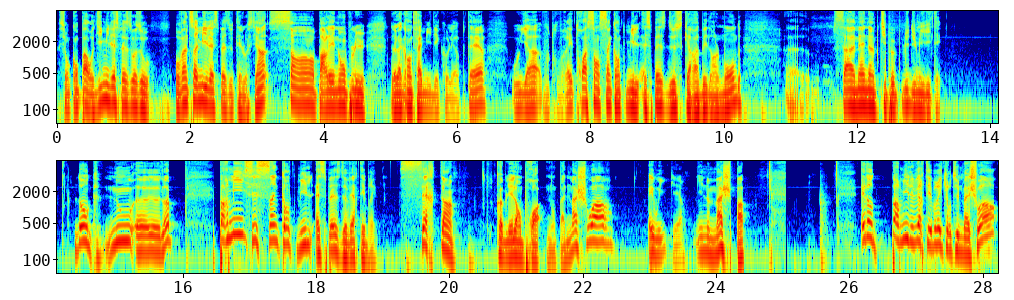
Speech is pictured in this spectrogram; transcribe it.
Si on compare aux 10 000 espèces d'oiseaux, aux 25 000 espèces de télostiens, sans parler non plus de la grande famille des coléoptères, où il y a, vous trouverez 350 000 espèces de scarabées dans le monde. Euh, ça amène un petit peu plus d'humilité. Donc, nous, euh, parmi ces 50 000 espèces de vertébrés, certains, comme les lamproies, n'ont pas de mâchoire. Et oui, Pierre, ils ne mâchent pas. Et donc, parmi les vertébrés qui ont une mâchoire,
